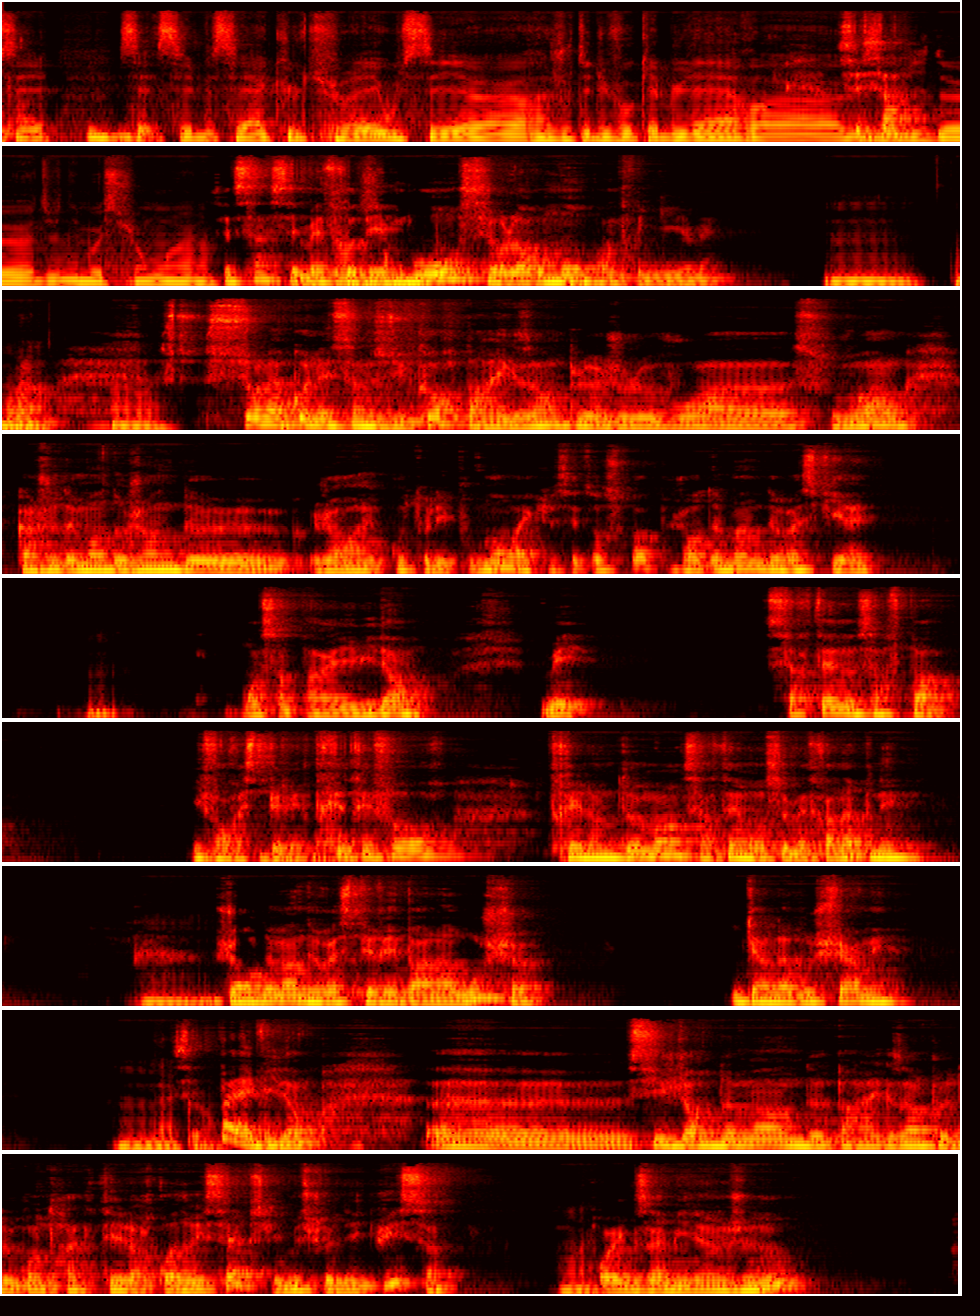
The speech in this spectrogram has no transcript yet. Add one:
c'est acculturer ou c'est euh, rajouter du vocabulaire euh, vis-à-vis d'une émotion euh, C'est ça, c'est mettre des mots sur leurs mots, entre guillemets. Mmh, voilà. Sur la connaissance du corps, par exemple, je le vois souvent quand je demande aux gens de. Je leur écoute les poumons avec le stéthoscope, je leur demande de respirer. Mmh. Moi, ça me paraît évident. Mais certains ne savent pas. Ils vont respirer très très fort, très lentement, certains vont se mettre en apnée. Hmm. Je leur demande de respirer par la bouche, ils gardent la bouche fermée. C'est pas évident. Euh, si je leur demande, par exemple, de contracter leur quadriceps, les muscles des cuisses, pour examiner un genou,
